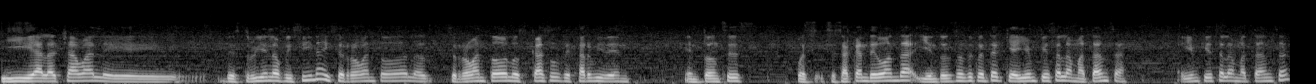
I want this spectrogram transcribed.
Y a la chava le destruyen la oficina y se roban se roban todos los casos de Harvey Dent. Entonces, pues se sacan de onda y entonces se hace cuenta que ahí empieza la matanza. Ahí empieza la matanza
